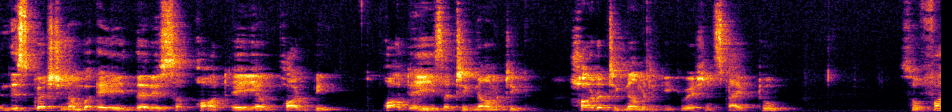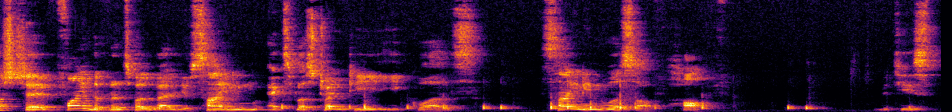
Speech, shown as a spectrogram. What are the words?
In this question number 8, there is a part A and part B. Part A is a trigonometric, harder trigonometric equations type 2. So first step, find the principal value. Sine x plus 20 equals sine inverse of half, which is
